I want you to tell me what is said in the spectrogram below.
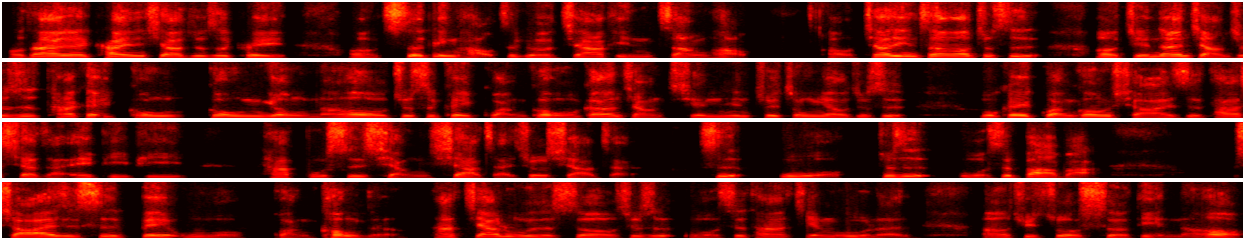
哦，大家可以看一下，就是可以呃设定好这个家庭账号。好，家庭账号就是，呃，简单讲就是它可以共共用，然后就是可以管控。我刚刚讲前面最重要就是，我可以管控小孩子他下载 APP，他不是想下载就下载，是我就是我是爸爸，小孩子是被我管控的。他加入的时候就是我是他的监护人，然后去做设定，然后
